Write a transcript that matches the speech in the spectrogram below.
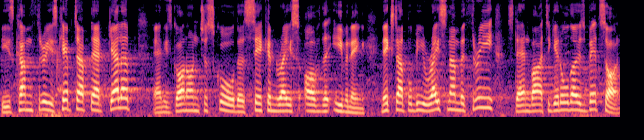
He's come through, he's kept up that gallop, and he's gone on to score the second race of the evening. Next up will be race number three. Stand by to get all those bets on.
